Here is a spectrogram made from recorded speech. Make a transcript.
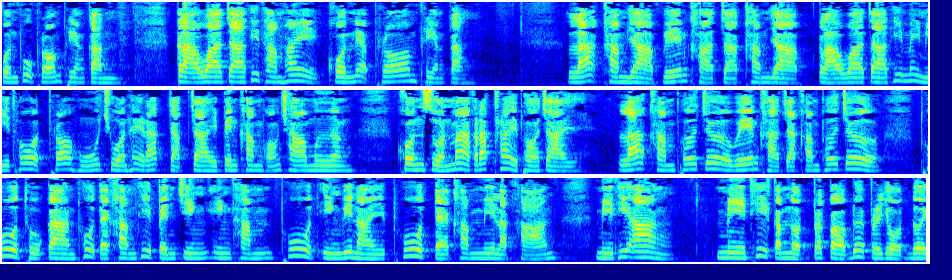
คนผู้พร้อมเพรียงกัน กล่าววาจาที่ทำให้คนเนี่ยพร้อมเพรียงกันละคำหยาบเว้นขาดจากคำหยาบกล่าววาจาที่ไม่มีโทษ เพราะหูชวนให้รักจับใจเป็นคำของชาวเมือง คนส่วนมากรักใคร่พอใจ ละคำเพ้อเจ้อเว้นขาดจากคำเพ้อเจ้อพูดถูกการพูดแต่คำที่เป็นจริงอิงธรรม พูดอิงวินัย พูดแต่คำมีหลักฐาน มีที่อ้าง มีที่กำหนดประกอบด้วยประโยชน์โดย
